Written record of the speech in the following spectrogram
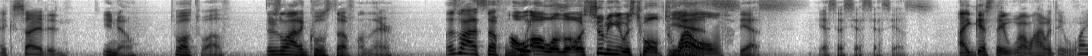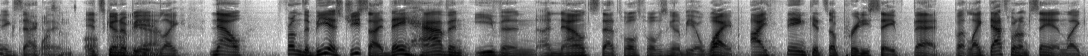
excited. you know, twelve twelve. There's a lot of cool stuff on there. There's a lot of stuff. Oh, we- oh well. Assuming it was twelve twelve, Yes, yes, yes, yes, yes, yes, yes. I guess they. Well, why would they wipe? if it Exactly. wasn't It's gonna be Yeah. like now from the BSG side, they haven't even announced that twelve twelve is gonna be a wipe. I think it's a pretty safe bet, but like that's what I'm saying. Like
